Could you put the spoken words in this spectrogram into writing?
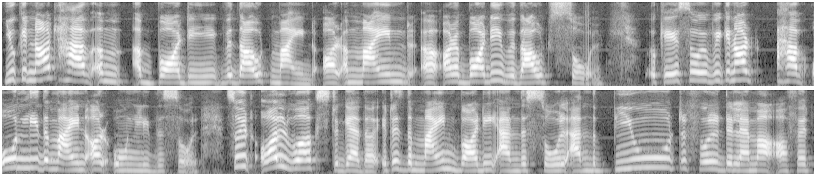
You cannot have a, a body without mind, or a mind uh, or a body without soul. Okay, so we cannot have only the mind or only the soul. So it all works together. It is the mind, body, and the soul, and the beautiful dilemma of it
